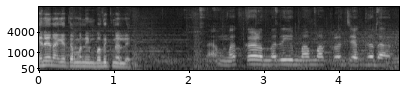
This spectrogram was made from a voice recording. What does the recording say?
ಏನೇನಾಗೈತಮ್ಮ ನಿಮ್ಮ ಬದುಕಿನಲ್ಲಿ? ನಮ್ಮ ಮಕ್ಕಳು ಮರಿ ಮೊಮ್ಮಕ್ಕಳು ಜಗ್ಗದಾವ್ರಿ.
